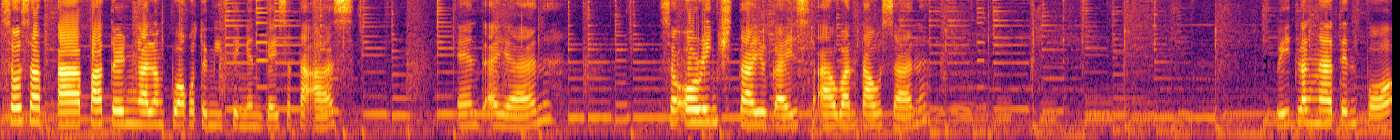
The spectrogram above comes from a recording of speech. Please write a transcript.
So, sa uh, pattern nga lang po ako tumitingin guys sa taas. And ayan. So, orange tayo guys, uh, ah, 1,000. Wait lang natin po.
